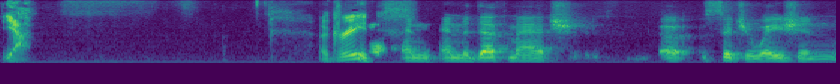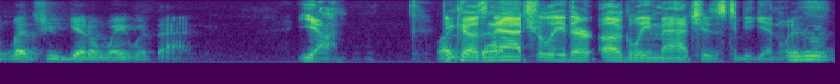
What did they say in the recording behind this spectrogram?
Yeah. Agreed. And and the death match uh, situation lets you get away with that. Yeah. Like because that, naturally they're ugly matches to begin with. Mm-hmm.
